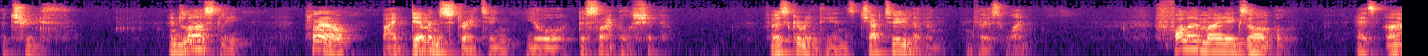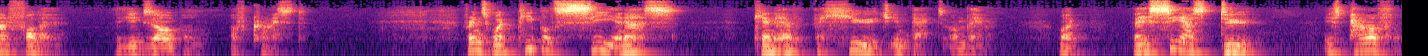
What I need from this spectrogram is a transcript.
the truth. And lastly, plough by demonstrating your discipleship. 1 Corinthians chapter 11 and verse 1. Follow my example as I follow the example of Christ. Friends, what people see in us can have a huge impact on them. What they see us do is powerful.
